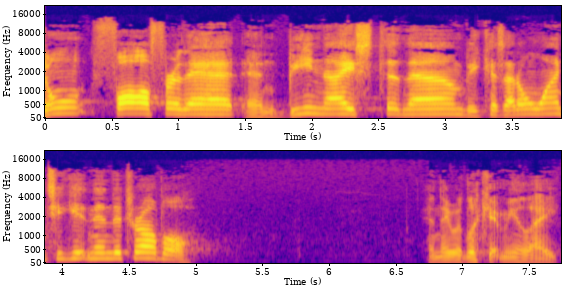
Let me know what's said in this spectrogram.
Don't fall for that and be nice to them because I don't want you getting into trouble. And they would look at me like,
